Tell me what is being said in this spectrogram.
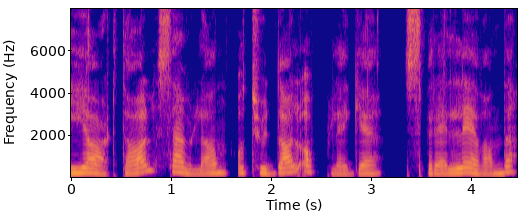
i Hjartdal, Sauland og Tuddal opplegget Sprell levande.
